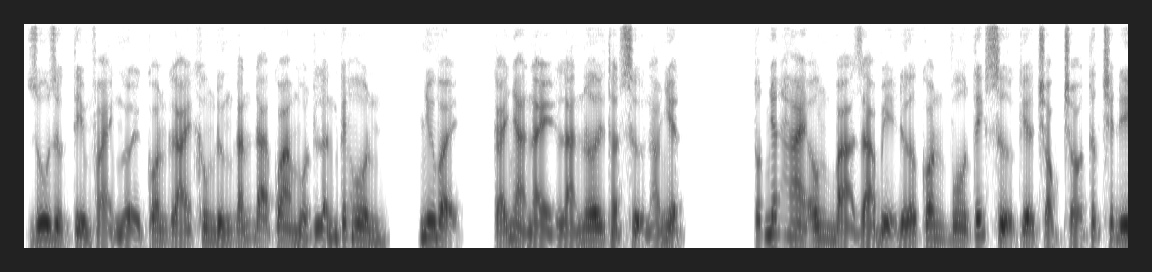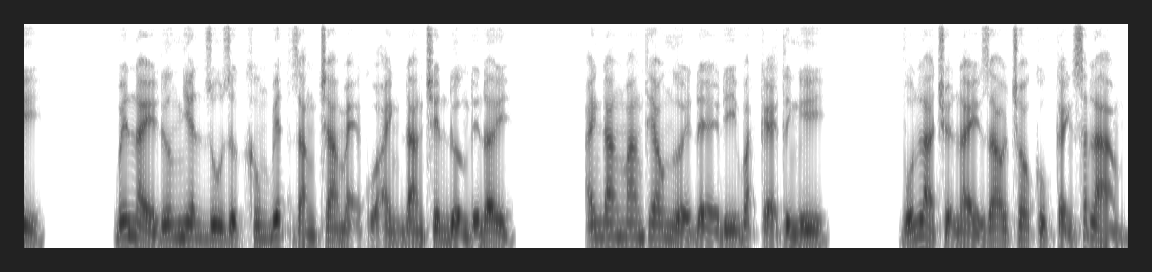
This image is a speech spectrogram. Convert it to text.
du rực tìm phải người con gái không đứng đắn đã qua một lần kết hôn như vậy, cái nhà này là nơi thật sự náo nhiệt. Tốt nhất hai ông bà già bị đứa con vô tích sự kia chọc cho tức chết đi. Bên này đương nhiên Du Dực không biết rằng cha mẹ của anh đang trên đường đến đây. Anh đang mang theo người để đi bắt kẻ tình nghi. Vốn là chuyện này giao cho cục cảnh sát làm,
